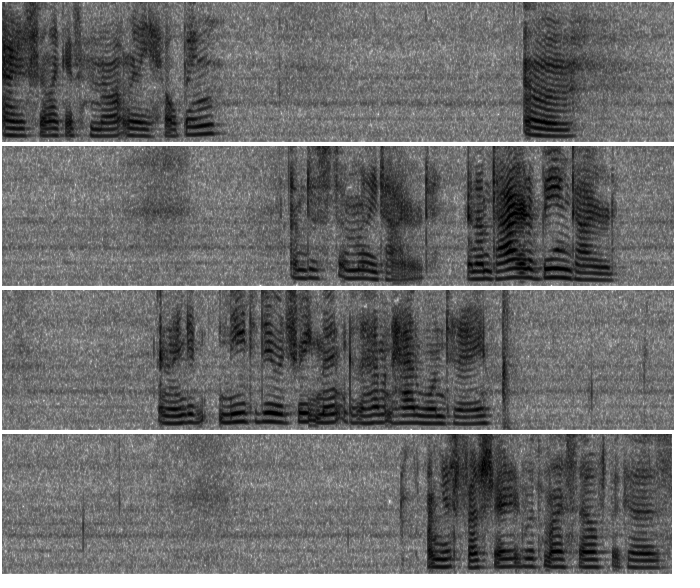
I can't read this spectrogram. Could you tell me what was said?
I just feel like it's not really helping. Um, I'm just, I'm really tired. And I'm tired of being tired. And I need, to do a treatment because I haven't had one today. I'm just frustrated with myself because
